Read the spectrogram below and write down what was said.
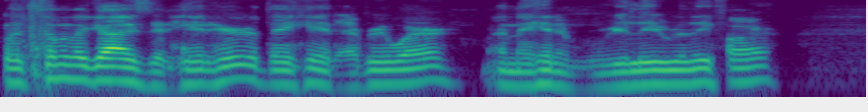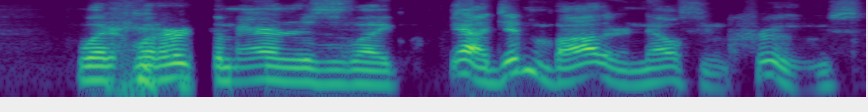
But some of the guys that hit here, they hit everywhere and they hit them really, really far. What what hurt the Mariners is like, yeah, it didn't bother Nelson Cruz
